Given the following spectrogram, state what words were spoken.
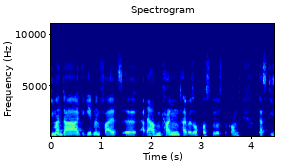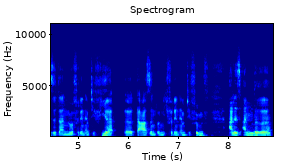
die man da gegebenenfalls äh, erwerben kann, teilweise auch kostenlos bekommt, dass diese dann nur für den MT4 äh, da sind und nicht für den MT5. Alles andere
